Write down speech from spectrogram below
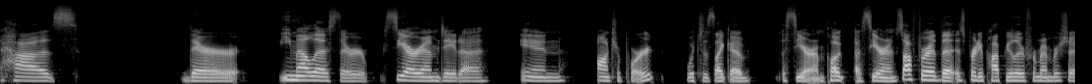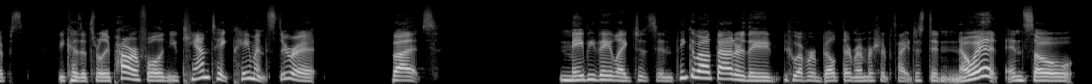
has their email list, their CRM data in Ontraport, which is like a, a CRM plug, a CRM software that is pretty popular for memberships because it's really powerful and you can take payments through it but maybe they like just didn't think about that or they whoever built their membership site just didn't know it. And so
